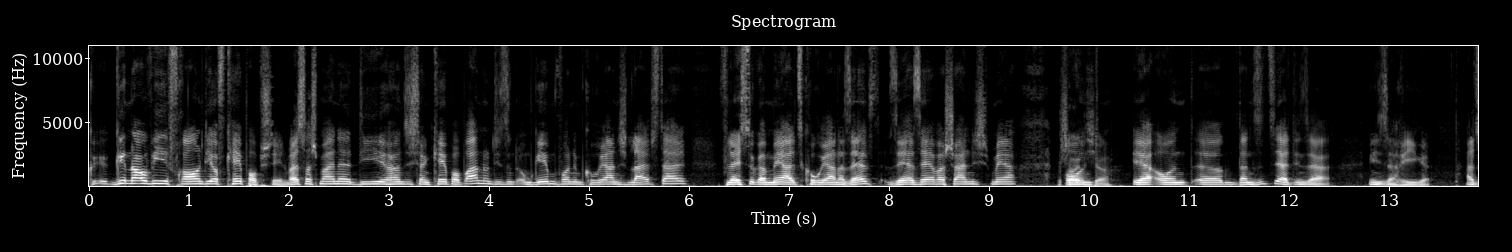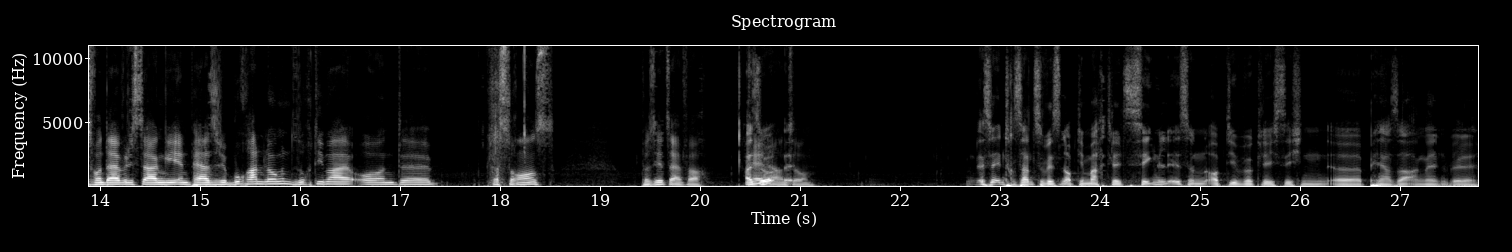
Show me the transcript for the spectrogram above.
genau wie Frauen, die auf K-Pop stehen. Weißt du, was ich meine? Die hören sich dann K-Pop an und die sind umgeben von dem koreanischen Lifestyle. Vielleicht sogar mehr als Koreaner selbst. Sehr, sehr wahrscheinlich mehr. Wahrscheinlich, Und- ja. Ja, und ähm, dann sind sie halt in dieser, in dieser Riege. Also von daher würde ich sagen, geh in persische Buchhandlungen, such die mal und äh, Restaurants. Passiert's einfach. Also, Kellner und äh, so. es wäre interessant zu wissen, ob die Machthild Single ist und ob die wirklich sich einen äh, Perser angeln will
